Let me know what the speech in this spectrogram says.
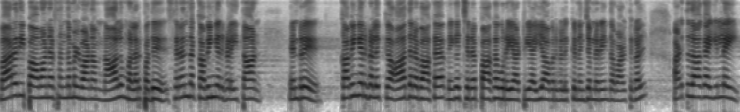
பாரதி பாவாணர் செந்தமிழ் வானம் நாளும் வளர்ப்பது சிறந்த கவிஞர்களைத்தான் என்று கவிஞர்களுக்கு ஆதரவாக மிகச் சிறப்பாக உரையாற்றிய ஐயா அவர்களுக்கு நெஞ்சம் நிறைந்த வாழ்த்துகள். அடுத்ததாக இல்லை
